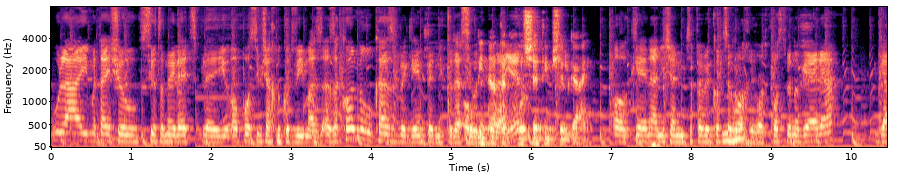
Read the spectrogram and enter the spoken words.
אולי מתישהו סרטוני let's play או פוסטים שאנחנו כותבים, אז, אז הכל מרוכז או פינת בגיימפד.co.il. הקרושטים של גיא. או כן, אני שאני מצפה בקוצר רוח לראות פוסט בנוגע אליה. גיא?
